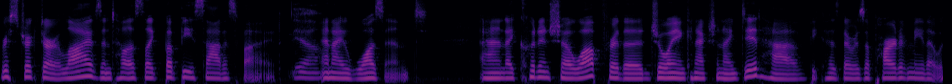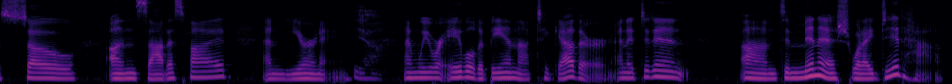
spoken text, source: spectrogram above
restrict our lives and tell us like, but be satisfied. Yeah. And I wasn't. And I couldn't show up for the joy and connection I did have because there was a part of me that was so unsatisfied and yearning. Yeah. And we were able to be in that together. And it didn't um, diminish what I did have.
